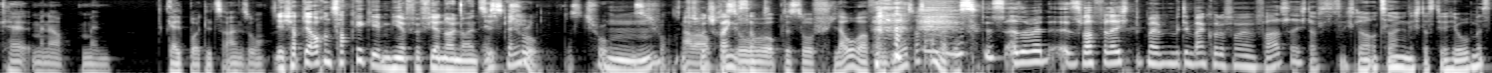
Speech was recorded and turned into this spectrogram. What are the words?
Ca- meiner, mein Geldbeutel zahlen so. Ich habe dir auch einen Sub gegeben hier für 4,99. Ist Penny. true. Das ist true. Mhm. Das ist true. Aber ob das, so, ob das so schlau war von dir, ist was anderes. Das, also wenn, es war vielleicht mit, meinem, mit dem Bankcode von meinem Vater, ich darf es jetzt nicht laut sagen, nicht, dass der hier oben ist,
